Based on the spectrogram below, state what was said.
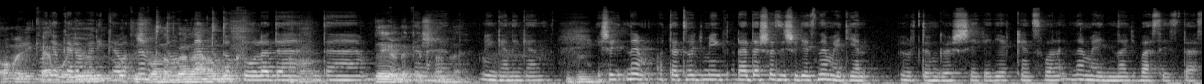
Amerikában, vagy akár Amerikában, nem, tudom, nem tudok róla, de, de, de érdekes de lenne. Igen, igen. Uh-huh. És hogy nem, tehát hogy még ráadásul az is, hogy ez nem egy ilyen örtöngösség egyébként, szóval nem egy nagy was ist das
